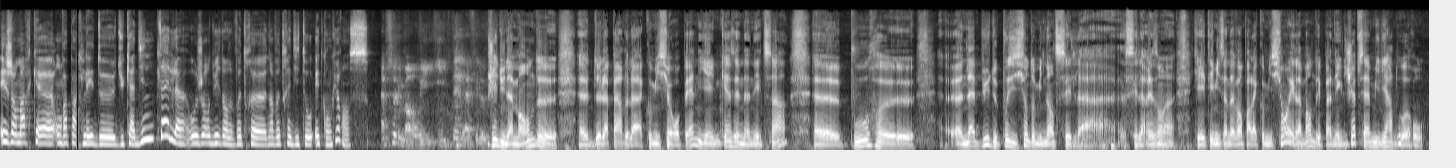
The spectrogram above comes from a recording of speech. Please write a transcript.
Et Jean-Marc, euh, on va parler de, du cas d'Intel aujourd'hui dans votre, dans votre édito et de concurrence. Absolument, oui. Intel a fait l'objet d'une amende euh, de la part de la Commission européenne il y a une quinzaine d'années de ça euh, pour euh, un abus de position dominante. C'est la, c'est la raison hein, qui a été mise en avant par la Commission et l'amende n'est pas négligeable, c'est un milliard d'euros.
